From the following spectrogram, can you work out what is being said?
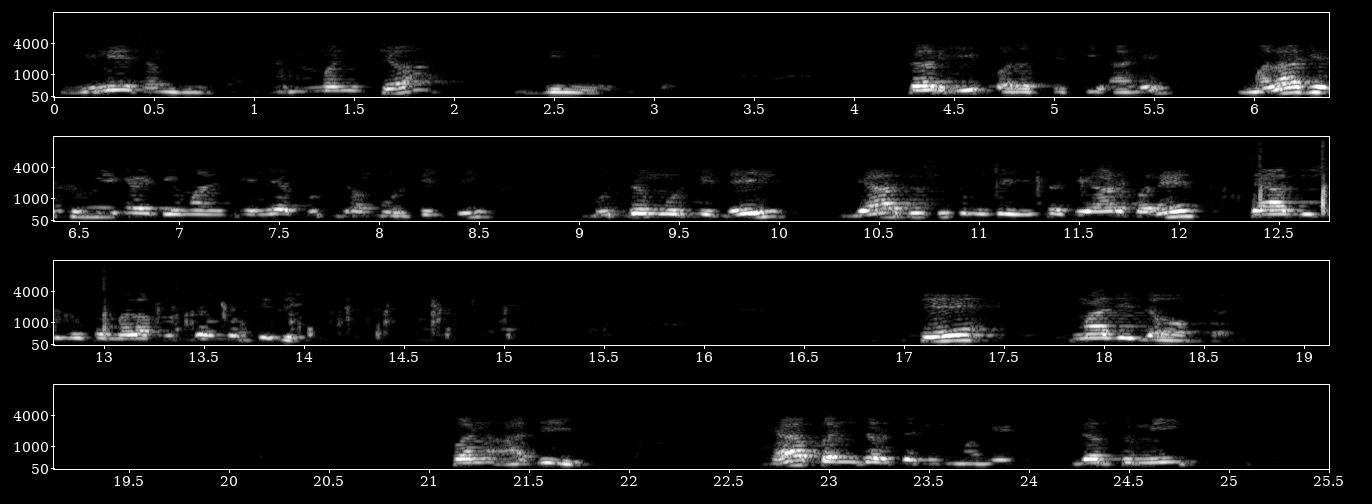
विनय समजून घ्या. धम्मंच विनयंच. तर ही परिस्थिती आहे. मला जे तुम्ही काय डिमांड केली आहे बुद्ध मूर्तीची बुद्ध मूर्ती देईल. ज्या दिवशी तुमचे इथं बिहार बनेल. त्या दिवशी मी तुम्हाला बुद्ध मूर्ती देईल. ते माझी जबाबदारी. पण आधी ह्या बंजर जमीन मध्ये जर तुम्ही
